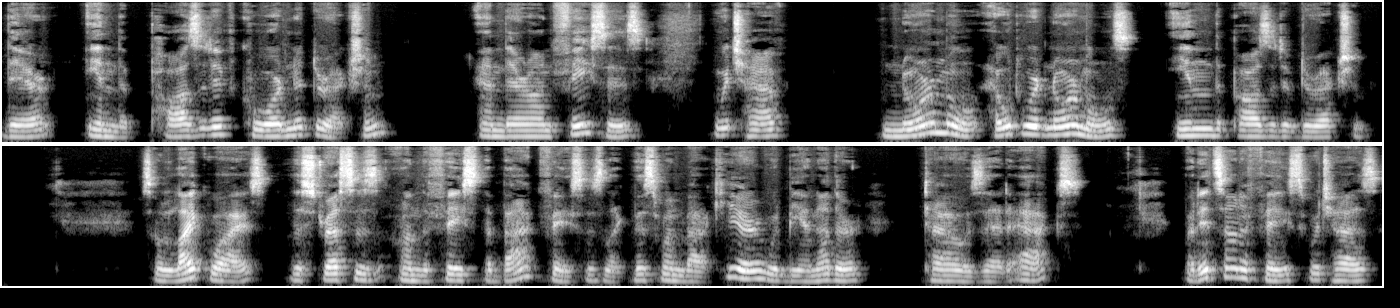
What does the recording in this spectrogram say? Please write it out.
they're in the positive coordinate direction and they're on faces which have normal outward normals in the positive direction. So likewise, the stresses on the face, the back faces, like this one back here, would be another tau zx, but it's on a face which has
